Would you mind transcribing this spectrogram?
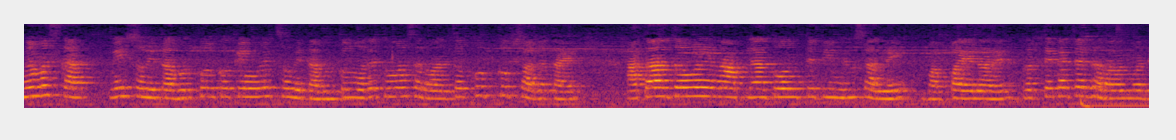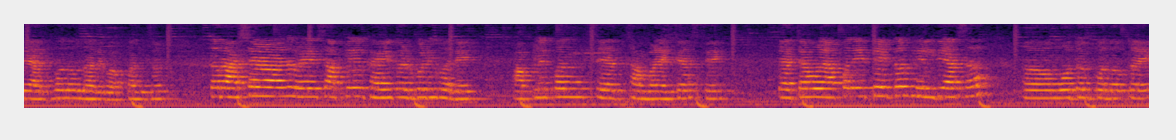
नमस्कार मी सुनीता बुरकुल कुकिंग विथ सुनीता बुरकुलमध्ये तुम्हा सर्वांचं खूप खूप स्वागत आहे. आता जवळ येणार आपल्या दोन ते तीन दिवसांनी बाप्पा येणार आहे प्रत्येकाच्या घरांमध्ये आगमन होणार आहे बाप्पांचं. तर अशा वेळेस आपले घाई गडबडीमध्ये आपले पण सेहत सांभाळायचे असते. त्याच्यामुळे आपण इथे एकदम हेल्दी असं मोदक बनवतोय.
